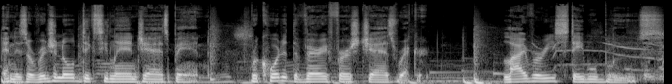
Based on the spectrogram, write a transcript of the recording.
and his original Dixieland Jazz Band recorded the very first jazz record, Livery Stable Blues.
